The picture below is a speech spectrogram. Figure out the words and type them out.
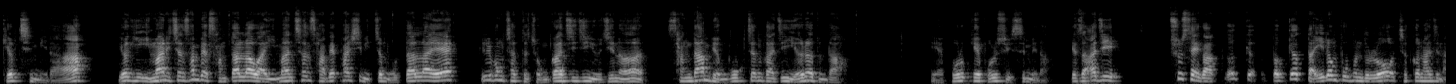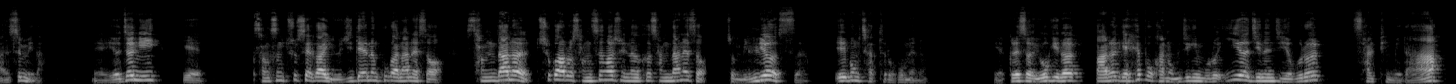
겹칩니다. 여기 22,303달러와 21,482.5달러의 일봉 차트 종가 지지 유지는 상단 변곡점까지 열어둔다. 예, 그렇게 볼 수 있습니다. 그래서 아직 추세가 꺾여, 꺾였 다 이런 부분들로 접근하진 않습니다. 예, 여전히 예, 상승 추세가 유지되는 구간 안에서 상단을 추가로 상승할 수 있는 그 상단에서 좀 밀렸어요. 일봉 차트로 보면은. 예, 그래서 여기를 빠르게 회복하는 움직임으로 이어지는지 여부를 살핍니다.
